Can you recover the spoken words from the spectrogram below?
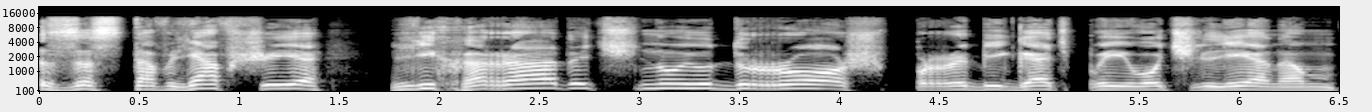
заставлявшие лихорадочную дрожь пробегать по его членам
